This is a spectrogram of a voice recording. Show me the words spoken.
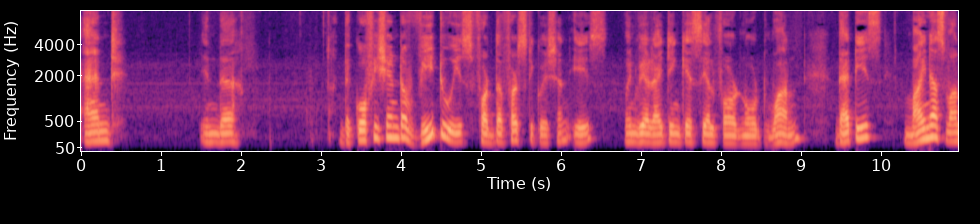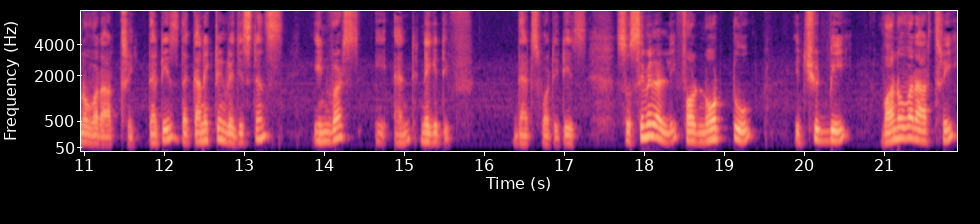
and in the the coefficient of v2 is for the first equation is when we are writing KCL for node 1 that is minus 1 over R3 that is the connecting resistance inverse and negative. That's what it is. So similarly for node 2 it should be 1 over r3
